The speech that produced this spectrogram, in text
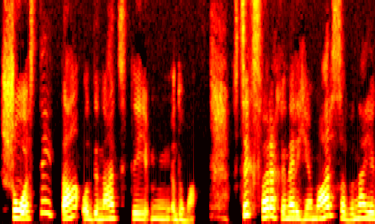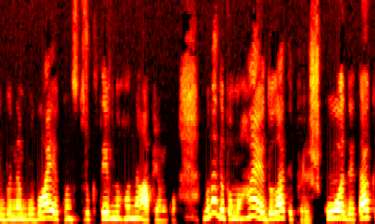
шостий та одинадцятий дома. Цих сферах енергія Марса вона якби набуває конструктивного напрямку. Вона допомагає долати перешкоди, так,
